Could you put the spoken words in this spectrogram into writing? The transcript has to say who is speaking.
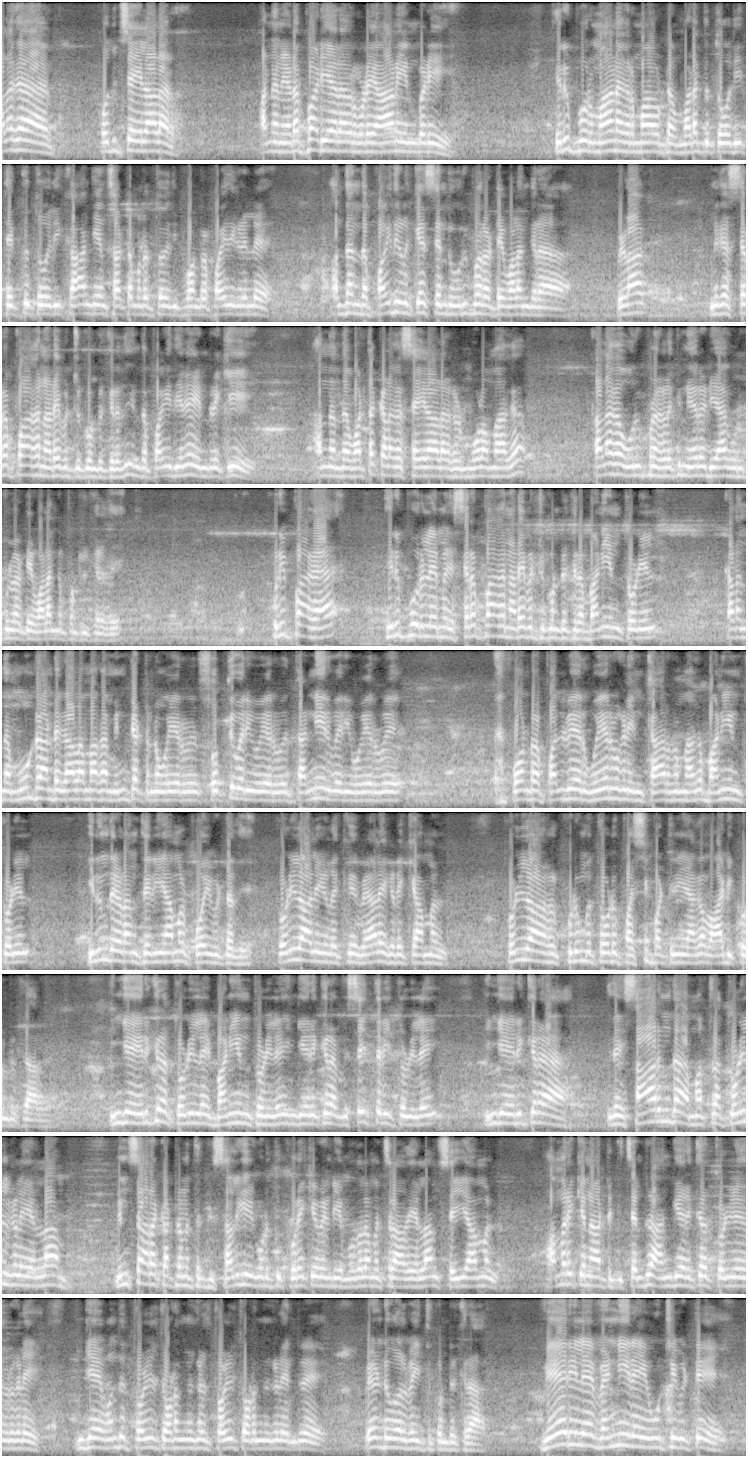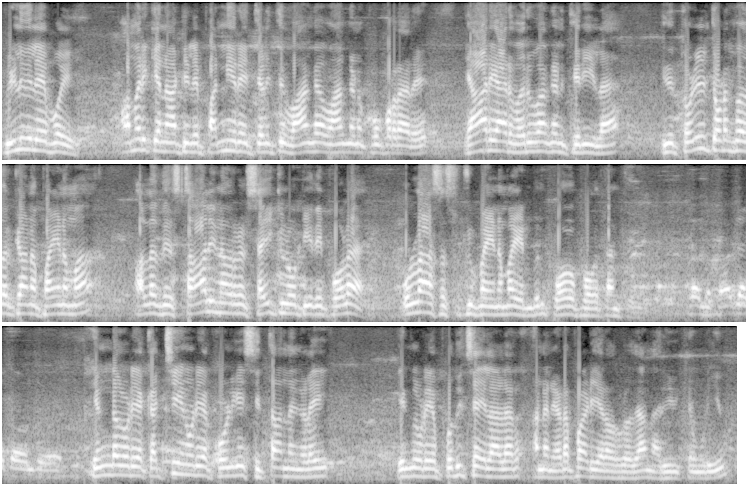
Speaker 1: கழக பொதுச் செயலாளர் அண்ணன் எடப்பாடியார் அவர்களுடைய ஆணையின்படி திருப்பூர் மாநகர் மாவட்டம் வடக்கு தொகுதி தெற்கு தொகுதி காங்கேயம் சட்டமன்ற தொகுதி போன்ற பகுதிகளில் அந்தந்த பகுதிகளுக்கே சென்று உறுப்பினர் அட்டை வழங்குகிற விழா மிக சிறப்பாக நடைபெற்று கொண்டிருக்கிறது. இந்த பகுதியிலே இன்றைக்கு அந்தந்த வட்டக்கழக செயலாளர்கள் மூலமாக கழக உறுப்பினர்களுக்கு நேரடியாக உறுப்பினர் அட்டை வழங்கப்பட்டிருக்கிறது. குறிப்பாக திருப்பூரில் மிக சிறப்பாக நடைபெற்று கொண்டிருக்கிற பனியன் தொழில் கடந்த மூன்றாண்டு காலமாக மின்கட்டண உயர்வு சொத்து வரி உயர்வு தண்ணீர் வரி உயர்வு போன்ற பல்வேறு உயர்வுகளின் காரணமாக பனியன் தொழில் இருந்த இடம் தெரியாமல் போய்விட்டது. தொழிலாளிகளுக்கு வேலை கிடைக்காமல் தொழிலாளர்கள் குடும்பத்தோடு பசி பட்டினியாக வாடிக்கொண்டிருக்கிறார்கள். இங்கே இருக்கிற தொழிலை பனியன் தொழிலை இங்கே இருக்கிற விசைத்தறி தொழிலை இங்கே இருக்கிற இதை சார்ந்த மற்ற தொழில்களை எல்லாம் மின்சார கட்டணத்திற்கு சலுகை கொடுத்து குறைக்க வேண்டிய முதலமைச்சர் அதையெல்லாம் செய்யாமல் அமெரிக்க நாட்டுக்கு சென்று அங்கே இருக்கிற தொழிலதிபர்களை இங்கே வந்து தொழில் தொடங்குங்கள் தொழில் தொடங்குங்கள் என்று வேண்டுகோள் வைத்து கொண்டிருக்கிறார். வேரிலே வெந்நீரை ஊற்றிவிட்டு விழுதிலே போய் அமெரிக்க நாட்டிலே பன்னீரை தெளித்து வாங்க வாங்கன்னு கூப்பிடுறாரு. யார் யார் வருவாங்கன்னு தெரியல. இது தொழில் தொடங்குவதற்கான பயணமா? அல்லது ஸ்டாலின் அவர்கள் சைக்கிள் ஓட்டியதைப் போல உல்லாச சுற்றுப்பயணமா என்பது போக போகத்தான் தெரியும்.
Speaker 2: வந்து
Speaker 1: எங்களுடைய கட்சியினுடைய கொள்கை சித்தாந்தங்களை எங்களுடைய பொதுச் செயலாளர் அண்ணன் எடப்பாடியார் அவர்கள் தான் அறிவிக்க முடியும்.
